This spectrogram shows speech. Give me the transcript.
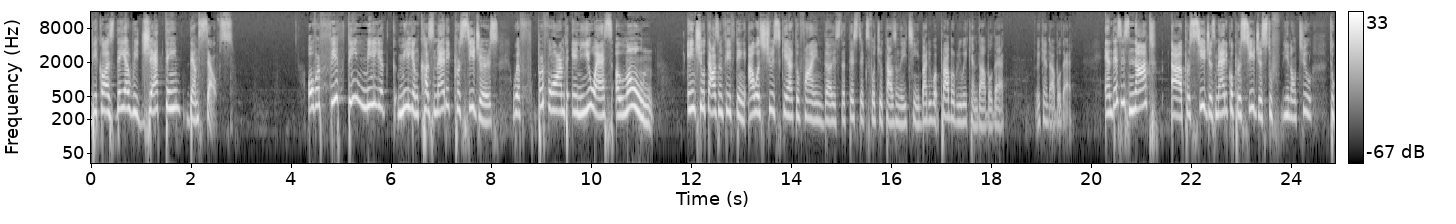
because they are rejecting themselves. Over 15 million, million cosmetic procedures were f- performed in US alone in 2015. I was too scared to find the statistics for 2018, but it, probably we can double that. We can double that. And this is not uh, procedures, medical procedures to, you know, to, to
